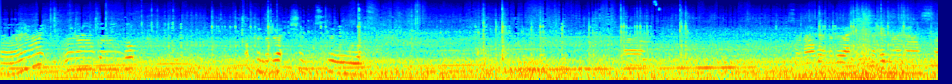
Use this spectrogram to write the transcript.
Alright, we're now going up, up in the direction to um, so now we're in the direction to him right now, so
